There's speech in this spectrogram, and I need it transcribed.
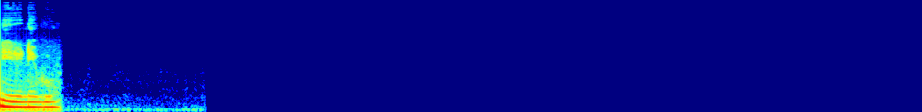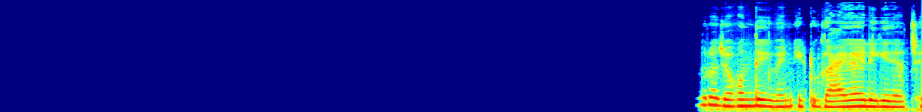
নেড়ে নেব। বন্ধুরা যখন দেখবেন একটু গায়ে গায়ে লেগে যাচ্ছে,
